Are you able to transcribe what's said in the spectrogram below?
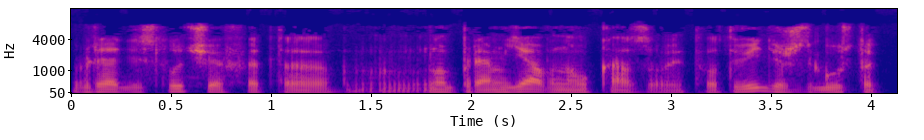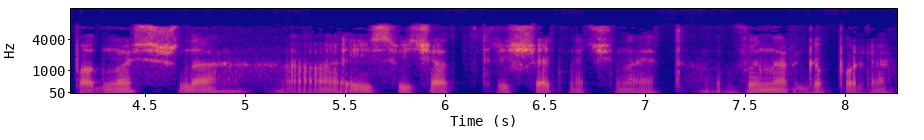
в ряде случаев это ну, прям явно указывает. Вот видишь, сгусток подносишь, да, а, и свеча трещать начинает в энергополе.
